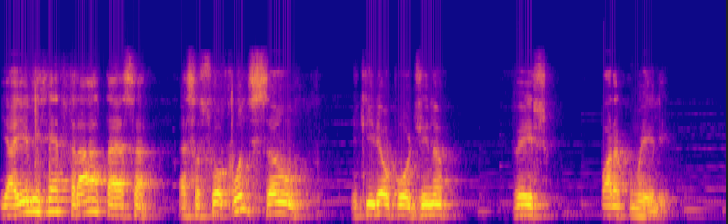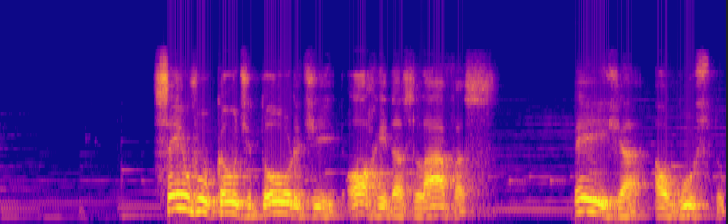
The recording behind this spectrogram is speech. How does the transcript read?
E aí ele retrata essa, essa sua condição de que Leopoldina fez para com ele. Sem o vulcão de dor de hórridas lavas, beija, Augusto,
